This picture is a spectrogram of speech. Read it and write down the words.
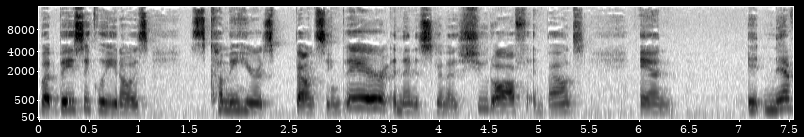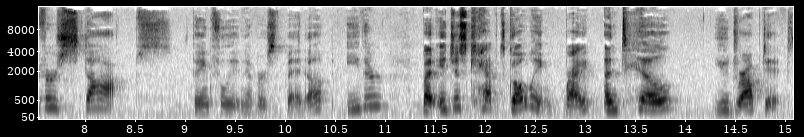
But basically, you know, it's, it's coming here, it's bouncing there, and then it's going to shoot off and bounce. And it never stops. Thankfully, it never sped up either, but it just kept going, right? Until you dropped it.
